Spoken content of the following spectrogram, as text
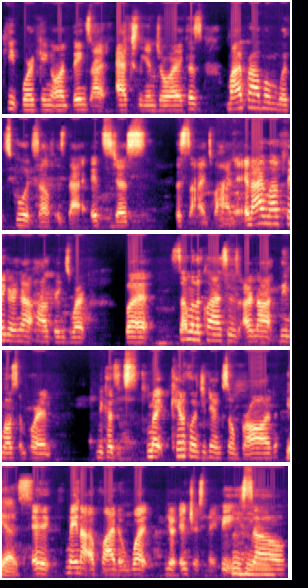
keep working on things I actually enjoy. Because my problem with school itself is that it's just the science behind it. And I love figuring out how things work, but some of the classes are not the most important because it's mechanical engineering so broad yes. it may not apply to what your interest may be. Mhm. So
